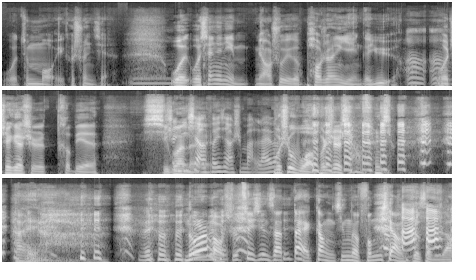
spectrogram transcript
我就某一个瞬间。我我先给你描述一个抛砖引个玉啊，我这个是特别习惯的。你想分享是吗？来吧。不是我，不是想分享。哎呀，没有。诺尔老师最近在带杠精的风向是怎么着？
